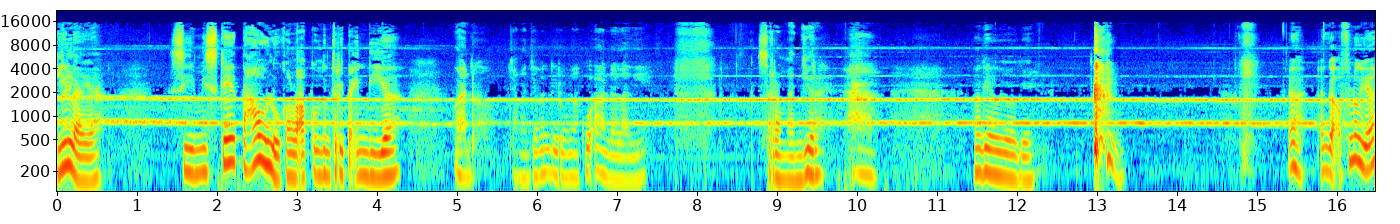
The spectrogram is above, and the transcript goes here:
gila ya. Si Miss K tahu loh kalau aku ngeceritain dia. Waduh jangan-jangan di rumahku ada lagi. Serem anjir. Oke oke oke eh enggak flu ya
